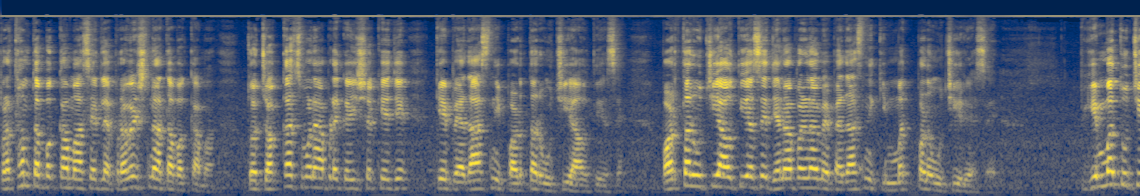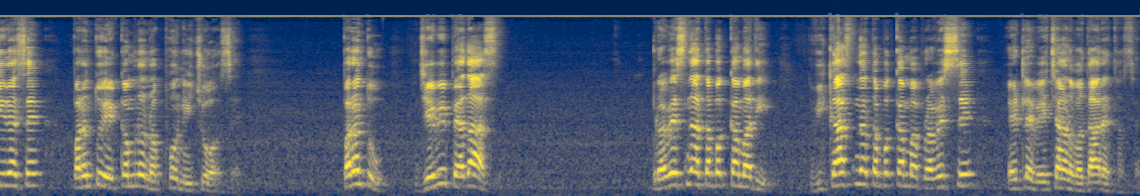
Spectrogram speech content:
પ્રથમ તબક્કામાં છે એટલે પ્રવેશના તબક્કામાં, તો ચોક્કસપણે આપણે કહી શકીએ છીએ કે પેદાશની પડતર ઊંચી આવતી હશે. પડતર ઊંચી આવતી હશે, જેના પરિણામે પેદાશની કિંમત પણ ઊંચી રહેશે. કિંમત ઊંચી રહેશે, પરંતુ એકમનો નફો નીચો હશે. પરંતુ જેવી પેદાશ પ્રવેશના તબક્કામાંથી વિકાસના તબક્કામાં પ્રવેશશે, એટલે વેચાણ વધારે થશે.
